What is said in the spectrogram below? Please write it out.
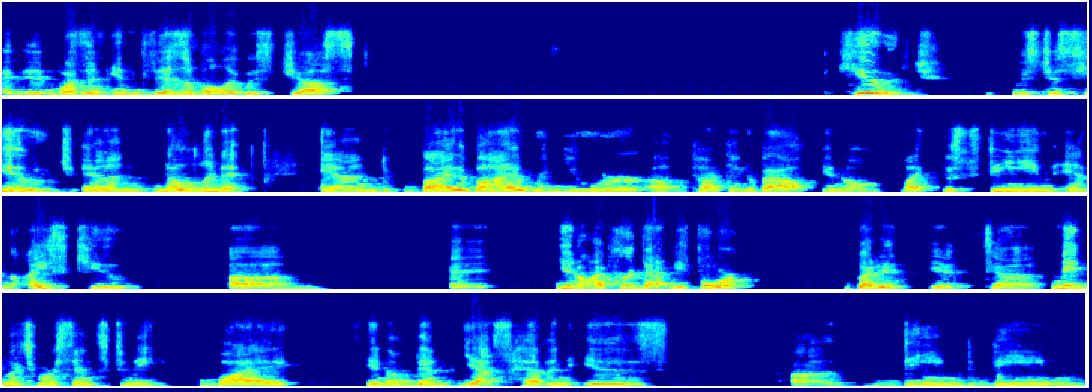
it wasn't invisible, it was just huge. It was just huge and no limit. And by the by, when you were um, talking about, you know, like the steam and the ice cube, um, eh, you know, I've heard that before, but it it uh, made much more sense to me. Why, you know, then yes, heaven is uh, deemed being,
